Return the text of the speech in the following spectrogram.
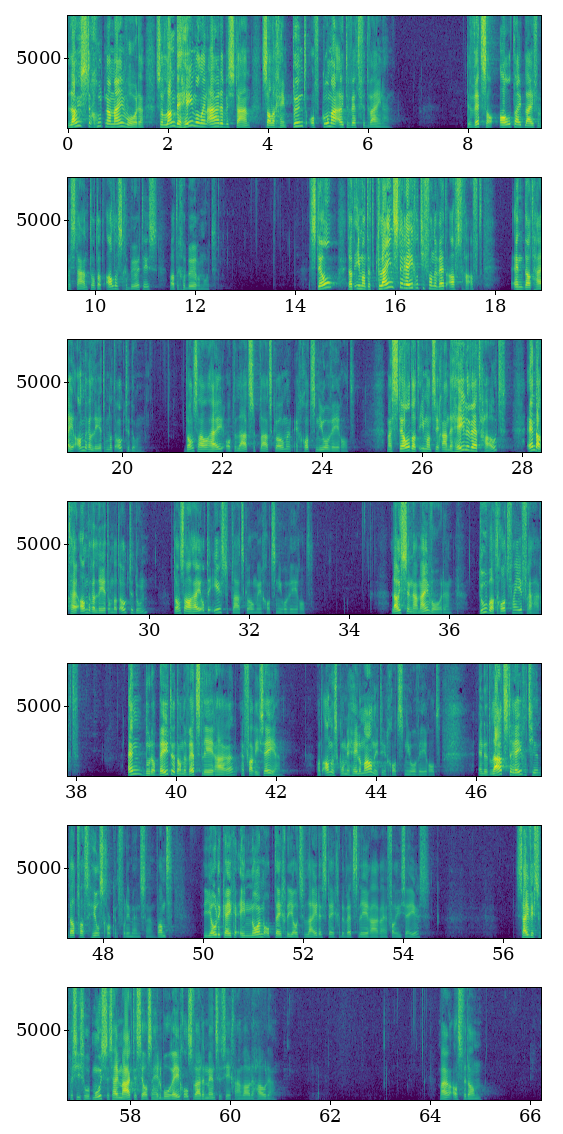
Luister goed naar mijn woorden. Zolang de hemel en aarde bestaan, zal er geen punt of komma uit de wet verdwijnen. De wet zal altijd blijven bestaan totdat alles gebeurd is wat er gebeuren moet. Stel dat iemand het kleinste regeltje van de wet afschaft en dat hij anderen leert om dat ook te doen. Dan zal hij op de laatste plaats komen in Gods nieuwe wereld. Maar stel dat iemand zich aan de hele wet houdt en dat hij anderen leert om dat ook te doen, dan zal hij op de eerste plaats komen in Gods nieuwe wereld. Luister naar mijn woorden. Doe wat God van je vraagt. En doe dat beter dan de wetsleraren en fariseeën. Want anders kom je helemaal niet in Gods nieuwe wereld. En het laatste regeltje, dat was heel schokkend voor die mensen. Want de Joden keken enorm op tegen de Joodse leiders, tegen de wetsleraren en fariseeërs. Zij wisten precies hoe het moest en zij maakten zelfs een heleboel regels waar de mensen zich aan wouden houden. Maar als we dan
